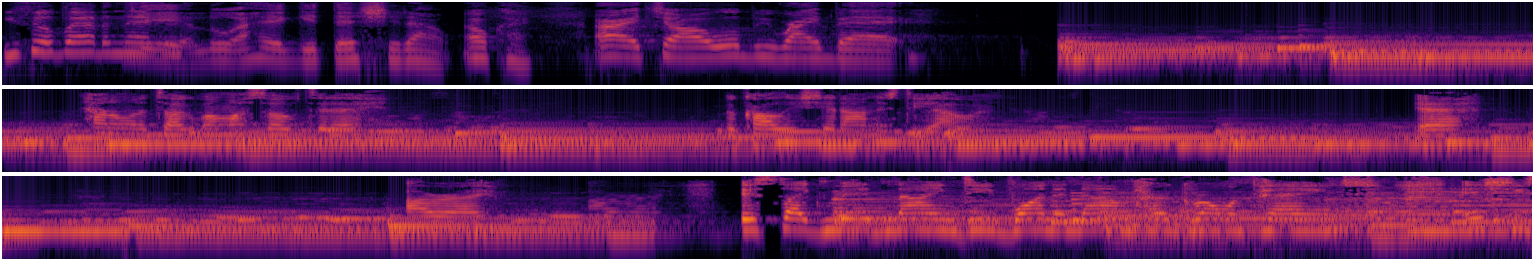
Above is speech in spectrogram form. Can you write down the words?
You feel better, nigga? Yeah, look, I had to get that shit out. Okay. All right, y'all, we'll be right back. Kinda wanna talk about myself today. The call this shit honesty hour. Yeah. Alright. It's like mid 91 and I'm her growing pains. And she's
